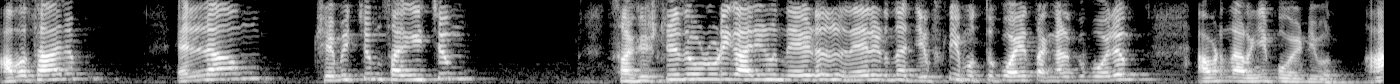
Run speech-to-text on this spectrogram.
അവസാനം എല്ലാം ക്ഷമിച്ചും സഹിച്ചും സഹിഷ്ണുതയോടുകൂടി കാര്യങ്ങൾ നേടി നേരിടുന്ന ജിഫ്രി മുത്തുക്കോയ തങ്ങൾക്ക് പോലും അവിടെ നിന്ന് ഇറങ്ങിപ്പോകേണ്ടി വന്നു. ആ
